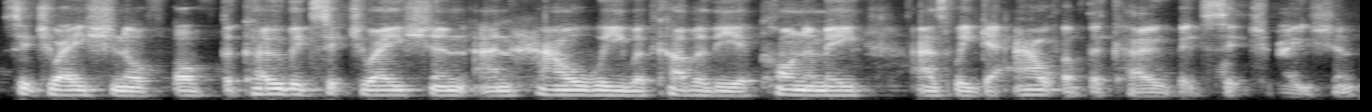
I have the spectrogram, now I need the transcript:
situation of, of the COVID situation and how we recover the economy as we get out of the COVID situation.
